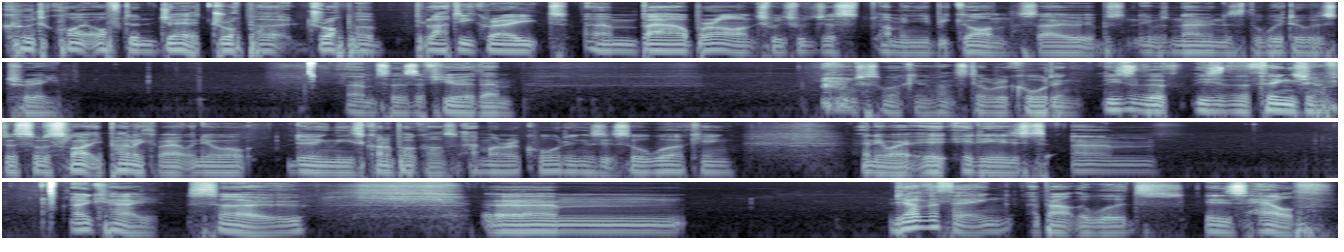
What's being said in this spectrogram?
could quite often yeah, drop a drop a bloody great um, bough branch, which would just I mean you'd be gone. So it was it was known as the widower's tree. Um, so there's a few of them. I'm just working. I'm still recording. These are the these are the things you have to sort of slightly panic about when you're doing these kind of podcasts. Am I recording? Is it still working? Anyway, it, it is. Um, okay, so um, the other thing about the woods is health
